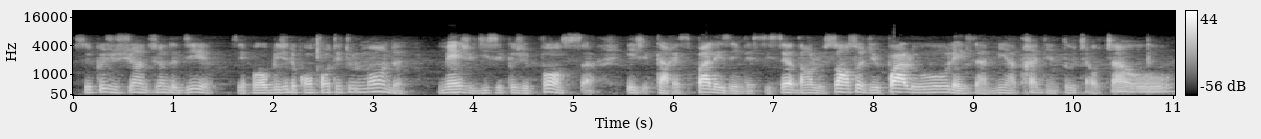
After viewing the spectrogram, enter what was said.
Ce que je suis en train de dire, c'est pas obligé de conforter tout le monde. Mais je dis ce que je pense. Et je caresse pas les investisseurs dans le sens du poil. Les amis, à très bientôt. Ciao, ciao.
